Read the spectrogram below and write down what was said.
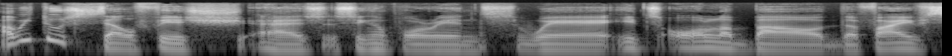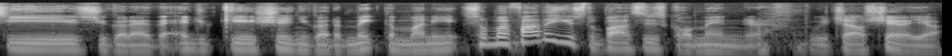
Are we too selfish as Singaporeans where it's all about the five C's? You got to have the education, you got to make the money. So, my father used to pass this comment, which I'll share here.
